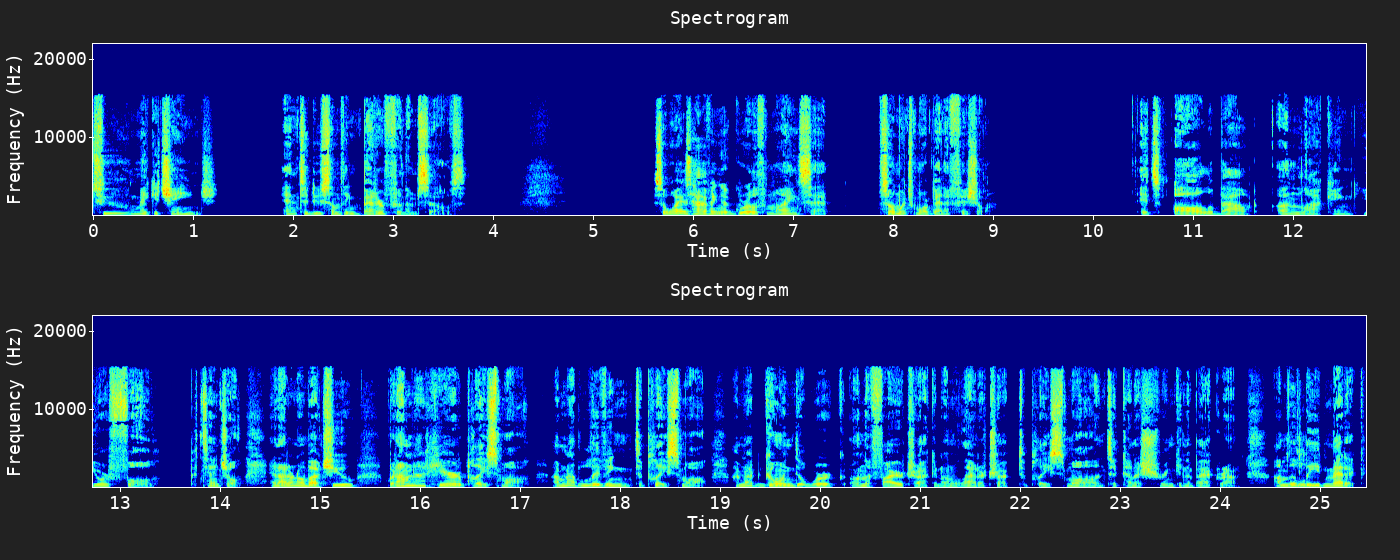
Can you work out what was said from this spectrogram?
to make a change and to do something better for themselves. So, why is having a growth mindset so much more beneficial. It's all about unlocking your full potential. And I don't know about you, but I'm not here to play small. I'm not living to play small. I'm not going to work on the fire truck and on the ladder truck to play small and to kind of shrink in the background. I'm the lead medic.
